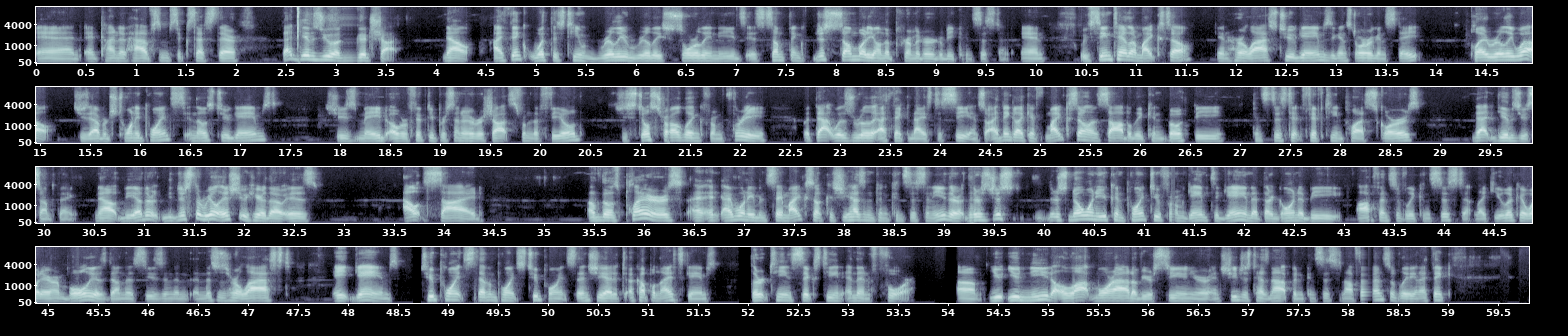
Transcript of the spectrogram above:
and and kind of have some success there, that gives you a good shot. Now, I think what this team really, really sorely needs is something, just somebody on the perimeter to be consistent. And we've seen Taylor Mikesell in her last two games against Oregon State play really well. She's averaged 20 points in those two games. She's made over 50% of her shots from the field. She's still struggling from three, but that was really, I think, nice to see. And so I think like if Mikesell and Sabally can both be consistent 15 plus scorers, that gives you something. Now, the other, just the real issue here though is outside of those players, and I won't even say Mike Mikesell because she hasn't been consistent either. There's just there's no one you can point to from game to game that they're going to be offensively consistent. Like you look at what Erin Boley has done this season, and, and this is her last eight games: two points, seven points, two points. Then she had a couple nice games, 13, 16, and then four. Um, you you need a lot more out of your senior, and she just has not been consistent offensively. And I think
